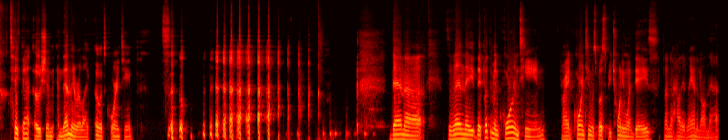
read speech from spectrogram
take that ocean. And then they were like, oh, it's quarantine. So. then uh, so then they they put them in quarantine. Right, quarantine was supposed to be 21 days. I don't know how they landed on that.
